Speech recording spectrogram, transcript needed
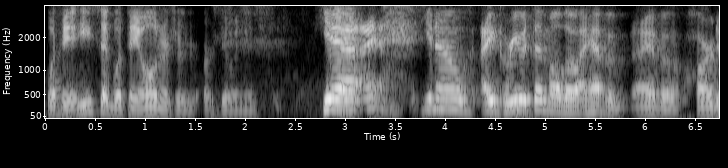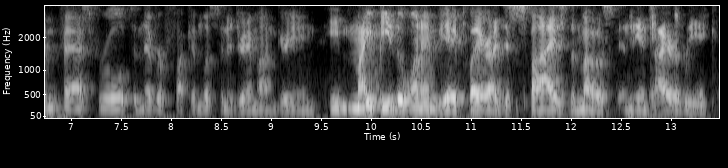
what the he said what the owners are, are doing is Yeah, I, you know, I agree with them. Although I have a I have a hard and fast rule to never fucking listen to Draymond Green. He might be the one NBA player I despise the most in the entire league.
